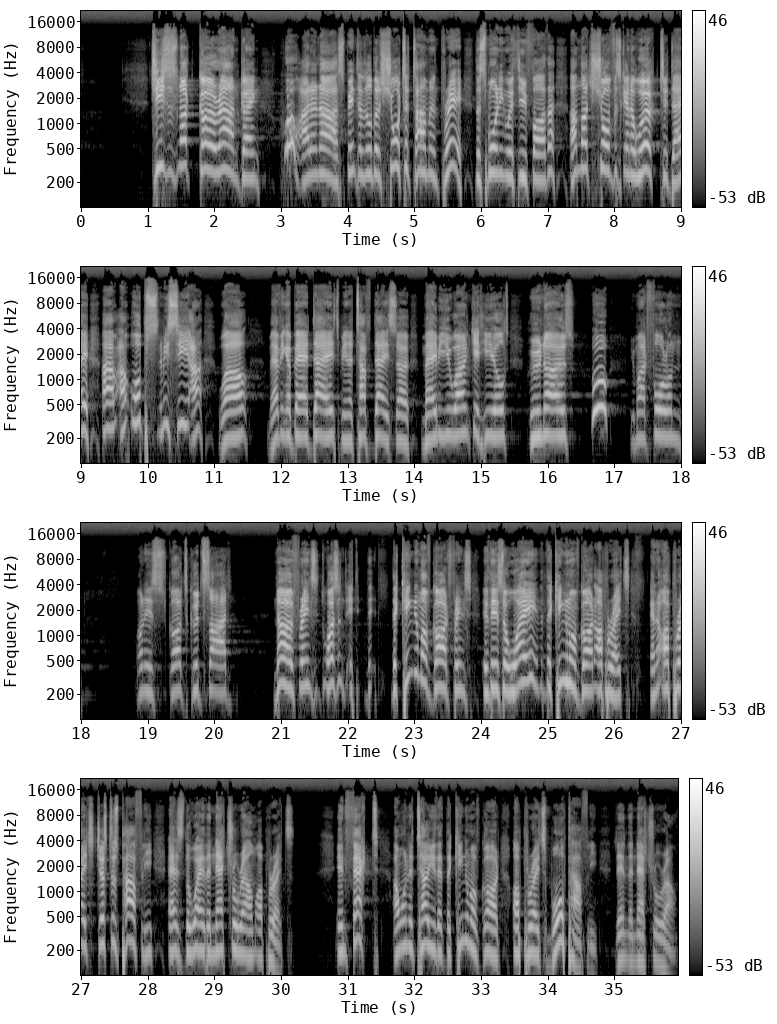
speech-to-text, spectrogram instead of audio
Jesus not go around going, Whoa, I don't know. I spent a little bit shorter time in prayer this morning with you, Father. I'm not sure if it's going to work today. Um, uh, oops, let me see. Uh, well, I'm having a bad day. It's been a tough day, so maybe you won't get healed. Who knows? Woo, you might fall on, on his God's good side. No, friends, it wasn't. It, the, the kingdom of God, friends, there's a way that the kingdom of God operates, and it operates just as powerfully as the way the natural realm operates. In fact, I want to tell you that the kingdom of God operates more powerfully than the natural realm.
